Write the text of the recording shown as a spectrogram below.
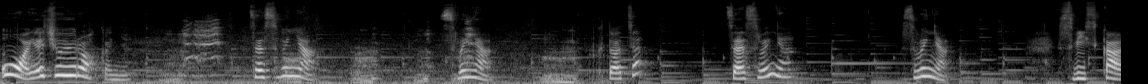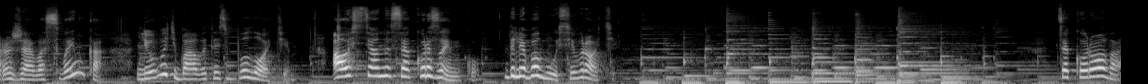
О, я чую рохкання. Це свиня. Свиня. Хто це? Це свиня. Свиня. Свійська рожева свинка любить бавитись в болоті, а ось ця несе корзинку для бабусі в роті. Це корова.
